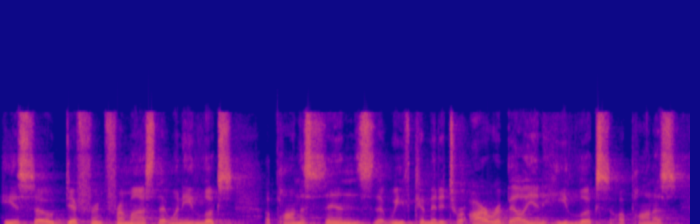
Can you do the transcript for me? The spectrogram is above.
He is so different from us that when he looks upon the sins that we've committed to our rebellion, he looks upon us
